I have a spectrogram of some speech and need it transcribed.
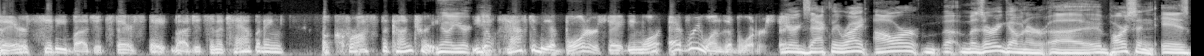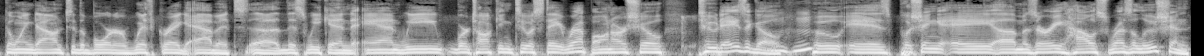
their city budgets, their state budgets, and it's happening across the country. You, know, you don't have to be a border state anymore. Everyone's a border state. You're exactly right. Our uh, Missouri governor uh, Parson is going down to the border with Greg Abbott uh, this weekend, and we were talking to a state rep on our show two days ago mm-hmm. who is pushing a uh, Missouri House resolution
